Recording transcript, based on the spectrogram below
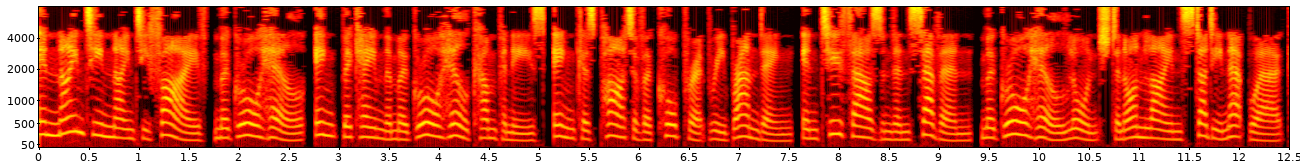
In 1995, McGraw-Hill, Inc. became the McGraw-Hill Companies, Inc. as part of a corporate rebranding. In 2007, McGraw-Hill launched an online study network,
